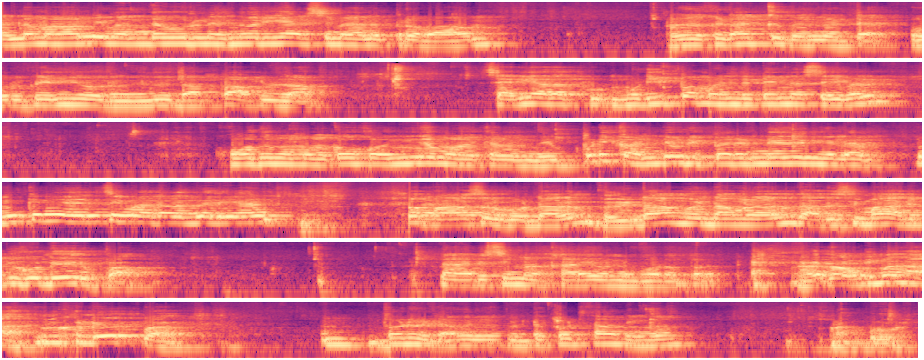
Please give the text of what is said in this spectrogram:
அந்த மாமி வந்த ஊர்ல இருந்து ஒரு அரிசி மே அங்க கிடக்குதுன்னுட்டு ஒரு பெரிய ஒரு இது டப்பா ஃபுல்லா சரி அதை பு- முடிப்ப பண்ணிட்டு என்ன செய்வன்? கோதுமை மாக்கோ கொஞ்சமா கலந்து. எப்படி கண்டுபிடிப்பாருன்னே தெரியல எனக்கு நீ அரிசி மா கலந்தனியா பார்சல் போட்டாலும் வேண்டாம் வேண்டாம் இந்த அரிசிமா அனுப்பி கொண்டே இருப்பான். நான் அரிசி மா கடை ஒண்ணு போட போறேன். உண்மை அனுப்பி கொண்டே இருப்பான். போட்டு விட்டா கொஞ்சம் போட்டு போட்டு சாப்பிட்டீங்களா நான் போவேன்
